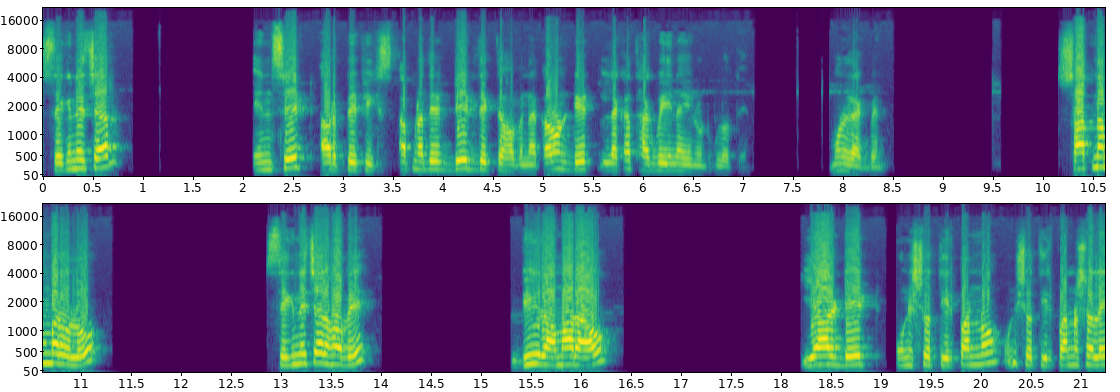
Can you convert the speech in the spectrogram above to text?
সিগনেচার ইনসেট আর প্রিফিক্স আপনাদের ডেট দেখতে হবে না, কারণ ডেট লেখা থাকবেই না এই নোটগুলোতে। মনে রাখবেন। সাত নাম্বার হলো সিগনেচার হবে B Rama Rao year date উনিশশো তিরপান্ন। উনিশশো সালে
